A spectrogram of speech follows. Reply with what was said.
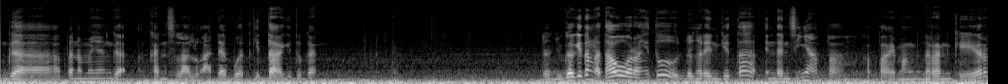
nggak apa namanya nggak akan selalu ada buat kita gitu kan. Dan juga kita nggak tahu orang itu dengerin kita intensinya apa. Apa emang beneran care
